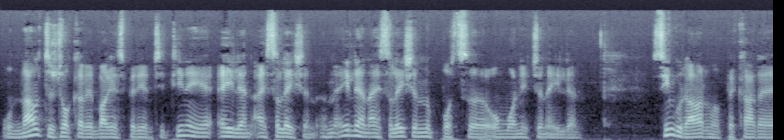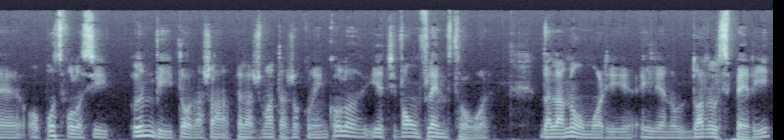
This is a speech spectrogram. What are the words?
Un alt joc care bagă experiență în tine e Alien Isolation. În Alien Isolation nu poți să omori niciun alien. Singura armă pe care o poți folosi în viitor, așa, pe la jumatea jocului încolo, e ceva un flamethrower. Dar la nou mori alienul, doar îl sperii,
